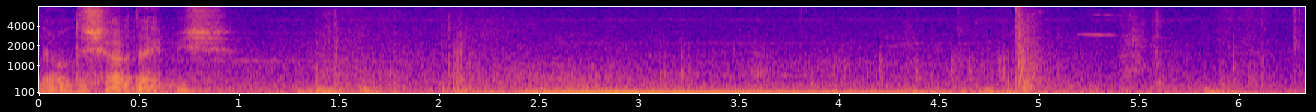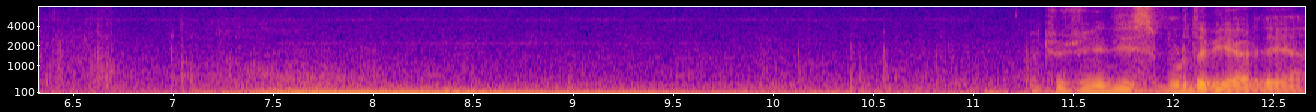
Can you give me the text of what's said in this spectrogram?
Ne o dışarıdaymış. Çocuğun hediyesi burada bir yerde ya.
